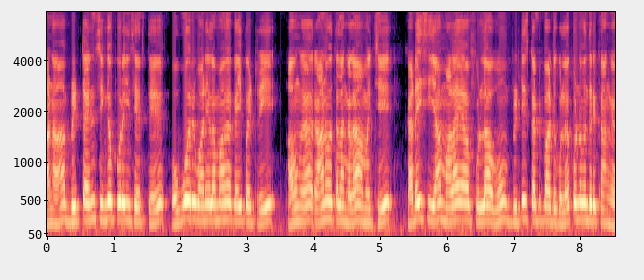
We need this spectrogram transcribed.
ஆனால் பிரிட்டன் சிங்கப்பூரையும் சேர்த்து ஒவ்வொரு மாநிலமாக கைப்பற்றி அவங்க இராணுவ தளங்களை அமைச்சு கடைசியாக மலாயா ஃபுல்லாகவும் பிரிட்டிஷ் கட்டுப்பாட்டுக்குள்ளே கொண்டு வந்திருக்காங்க.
